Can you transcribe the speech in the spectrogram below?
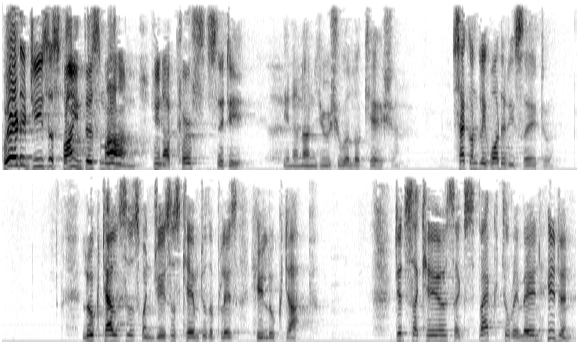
Where did Jesus find this man? In a cursed city, in an unusual location. Secondly, what did he say to? Luke tells us when Jesus came to the place, he looked up. Did Zacchaeus expect to remain hidden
